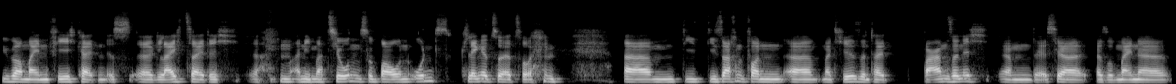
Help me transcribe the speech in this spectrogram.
über meinen Fähigkeiten ist, äh, gleichzeitig äh, Animationen zu bauen und Klänge zu erzeugen. Ähm, die, die Sachen von äh, Mathieu sind halt wahnsinnig. Ähm, der ist ja, also meine,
